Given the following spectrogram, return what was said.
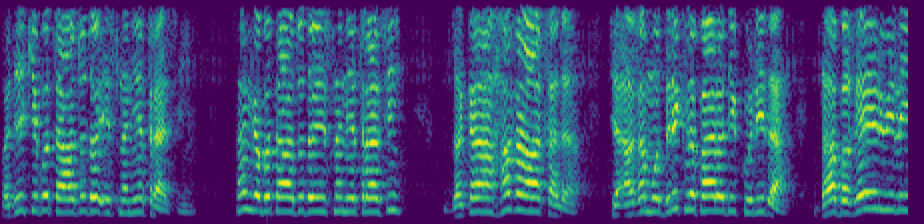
په دې کې به تعدد او اسننیت راسي څنګه به تعدد او اسننیت راسي ځکه هغه عقل چې هغه مدرک لپاره دی کلی ده دا بغیر ویلی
